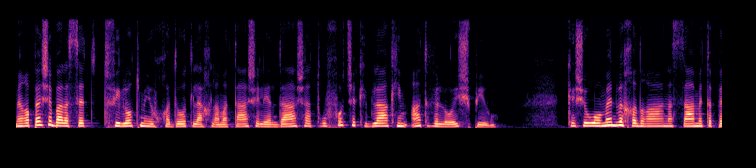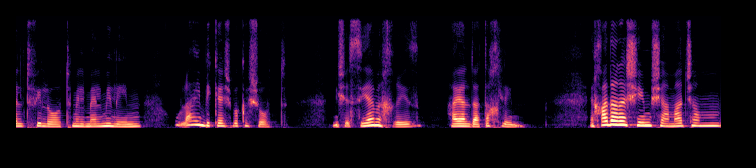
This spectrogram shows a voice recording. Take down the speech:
מרפא שבא לשאת תפילות מיוחדות להחלמתה של ילדה שהתרופות שקיבלה כמעט ולא השפיעו. כשהוא עומד בחדרה, נשא המטפל תפילות, מלמל מילים, אולי ביקש בקשות. משסיים הכריז, הילדה תחלים. אחד האנשים שעמד שם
